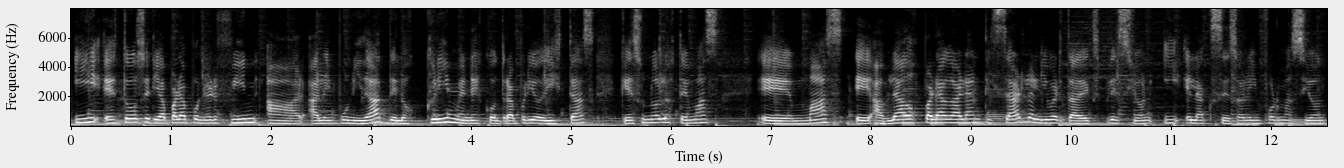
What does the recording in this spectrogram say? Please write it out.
Y esto sería para poner fin a, a, la impunidad de los crímenes contra periodistas, que es uno de los temas eh, más eh, hablados para garantizar la libertad de expresión y el acceso a la información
